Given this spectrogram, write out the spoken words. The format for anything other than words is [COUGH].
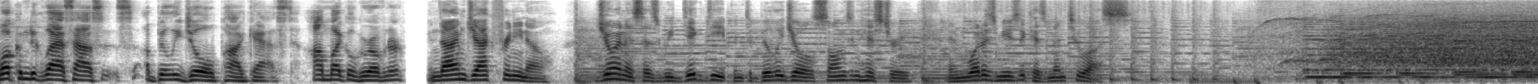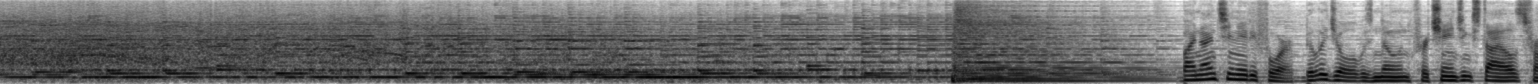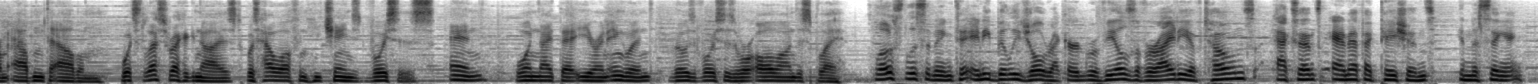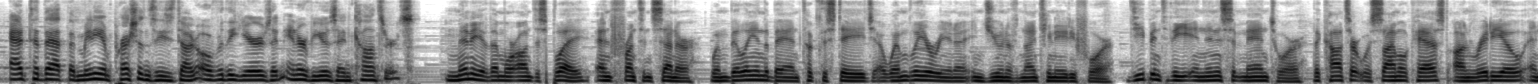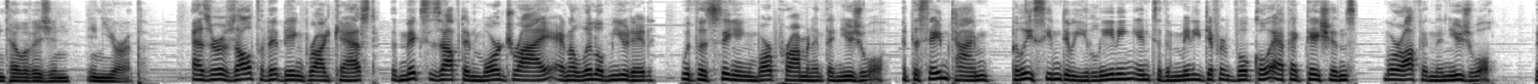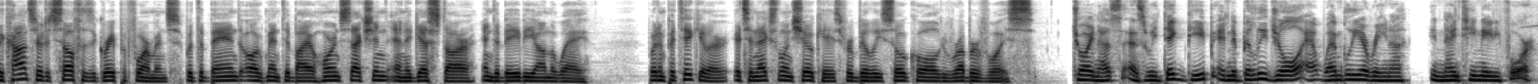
Welcome to Glass Houses, a Billy Joel podcast. I'm Michael Grosvenor. And I'm Jack Fernino. Join us as we dig deep into Billy Joel's songs and history and what his music has meant to us. By 1984, Billy Joel was known for changing styles from album to album. What's less recognized was how often he changed voices. And one night that year in England, those voices were all on display. Close listening to any Billy Joel record reveals a variety of tones, accents, and affectations in the singing. Add to that the many impressions he's done over the years in interviews and concerts. Many of them were on display and front and center when Billy and the band took the stage at Wembley Arena in June of 1984. Deep into the An Innocent Man tour, the concert was simulcast on radio and television in Europe. As a result of it being broadcast, the mix is often more dry and a little muted, with the singing more prominent than usual. At the same time, Billy seemed to be leaning into the many different vocal affectations more often than usual. The concert itself is a great performance, with the band augmented by a horn section and a guest star, and a baby on the way. But in particular, it's an excellent showcase for Billy's so called rubber voice. Join us as we dig deep into Billy Joel at Wembley Arena in 1984.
